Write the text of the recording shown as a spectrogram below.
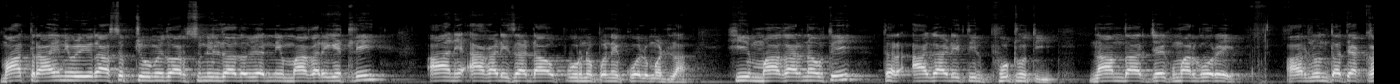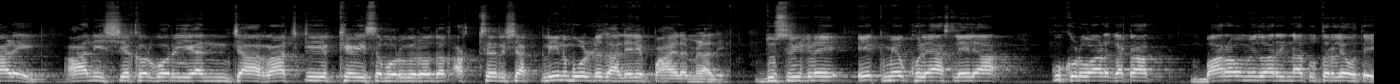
मात्र ऐनवेळी रासपचे उमेदवार सुनील जाधव यांनी माघारी घेतली आणि आघाडीचा डाव पूर्णपणे कोलमडला. ही माघार नव्हती तर आघाडीतील फूट होती. नामदार जयकुमार गोरे अर्जुन तात्या काळे आणि शेखर गोरे यांच्या राजकीय खेळीसमोर विरोधक अक्षरशः क्लीन बोल्ड झालेले पाहायला मिळाले. दुसरीकडे एकमेव खुल्या असलेल्या कुकडवाड गटात बारा उमेदवार रिंगणात उतरले होते.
